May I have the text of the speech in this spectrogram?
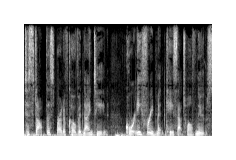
to stop the spread of COVID 19. Courtney Friedman, KSAT 12 News.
